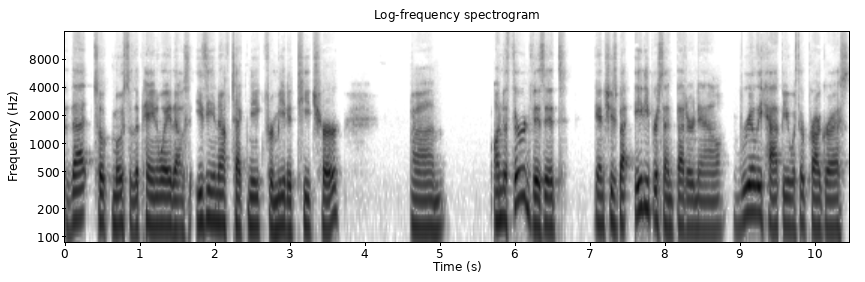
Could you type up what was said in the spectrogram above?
that took most of the pain away. That was easy enough technique for me to teach her. Um, on the third visit, again, she's about 80% better now, really happy with her progress,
